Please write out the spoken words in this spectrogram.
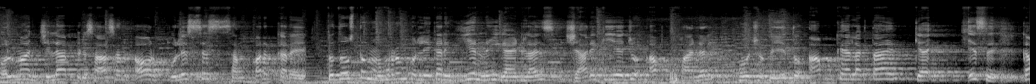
उलमा, जिला प्रशासन और पुलिस से संपर्क करें। तो दोस्तों, मुहर्रम को लेकर ये नई गाइडलाइंस जारी की है जो अब फाइनल हो चुकी है। तो आपको क्या लगता है, क्या इस का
